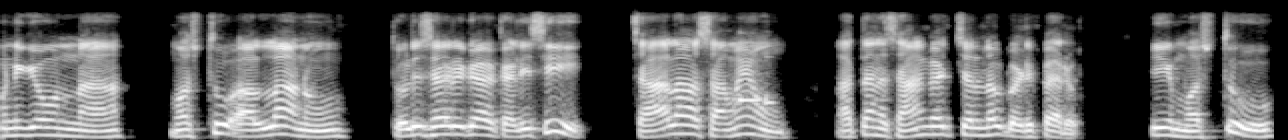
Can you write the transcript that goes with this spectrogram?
మునిగి ఉన్న మస్తు అల్లాను తొలిసారిగా కలిసి చాలా సమయం అతని సాంగత్యంలో గడిపారు. ఈ మస్తు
